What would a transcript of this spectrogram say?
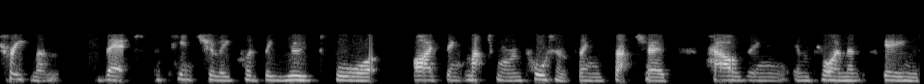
treatment that potentially could be used for, I think, much more important things such as housing, employment schemes,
